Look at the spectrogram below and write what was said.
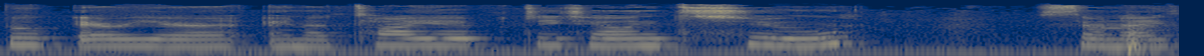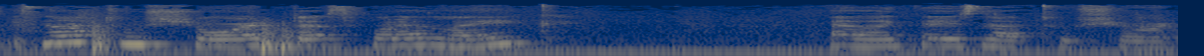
boob area and a tie-up detailing too. So nice. It's not too short. That's what I like. I like that it's not too short.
